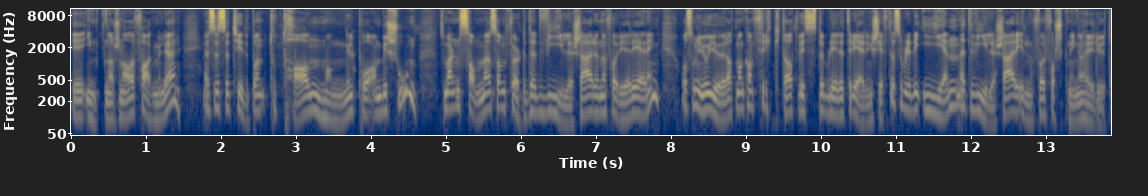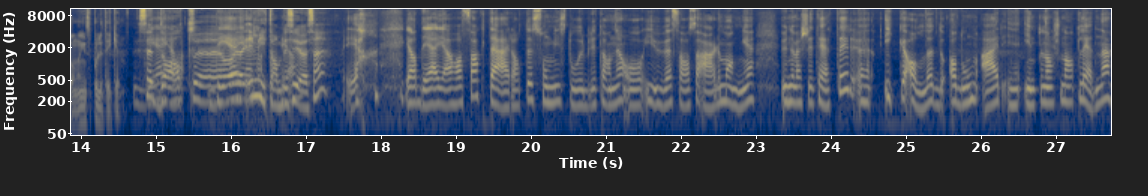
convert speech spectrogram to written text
internasjonale fagmiljøer. Jeg syns det tyder på en total mangel på ambisjon, som er den samme som førte til et hvileskjær under forrige regjering, og som jo gjør at man kan frykte at hvis det blir et regjeringsskifte, så blir det igjen et hvileskjær innenfor forskning og høyere utdanningspolitikken. Sedat Det og jeg- lite ambisiøse? Ja, ja, det jeg har sagt, det er at det, som i Storbritannia og i USA, så er det mange universiteter. eh, Ikke alle av dem er eh, internasjonalt ledende.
